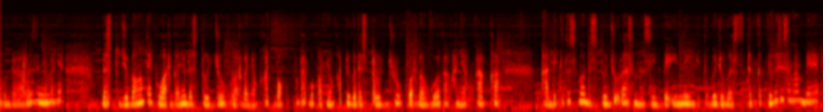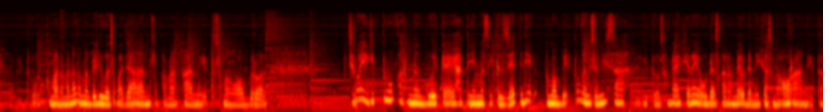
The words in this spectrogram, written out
udah apa sih namanya udah setuju banget ya keluarganya udah setuju keluarga nyokap bok apa bokap nyokap juga udah setuju keluarga gue kakaknya kakak adik itu semua udah setuju lah sama si B ini gitu. Gue juga deket juga sih sama B gitu. Ke mana-mana sama B juga suka jalan suka makan gitu suka ngobrol. Cuma ya gitu karena gue kayak hatinya masih ke Z jadi sama B tuh nggak bisa bisa gitu. Sampai akhirnya ya udah sekarang B udah nikah sama orang gitu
